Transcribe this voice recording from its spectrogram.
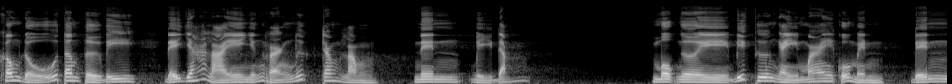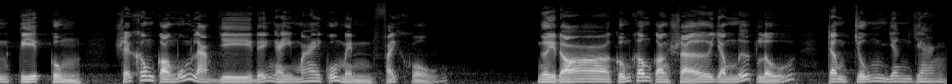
Không đủ tâm từ bi Để giá lại những rạn nứt trong lòng Nên bị đắm một người biết thương ngày mai của mình đến kiệt cùng sẽ không còn muốn làm gì để ngày mai của mình phải khổ. Người đó cũng không còn sợ dòng nước lũ trong chúng nhân gian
